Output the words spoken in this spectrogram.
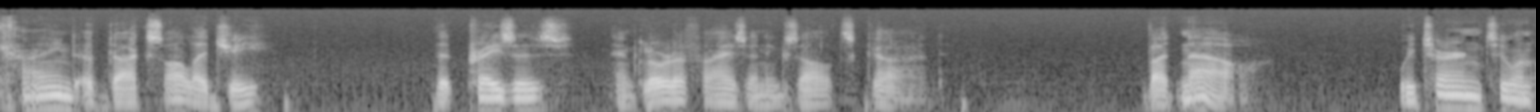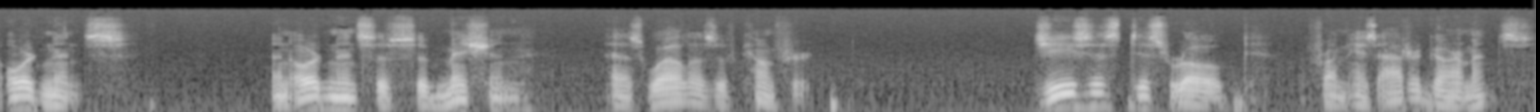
kind of doxology that praises and glorifies and exalts God. But now, we turn to an ordinance, an ordinance of submission as well as of comfort. Jesus disrobed from his outer garments,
